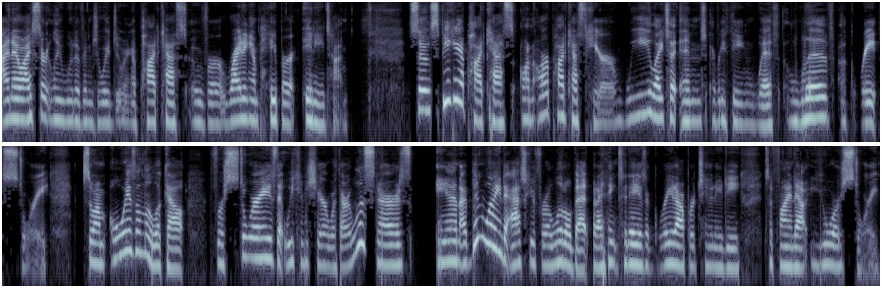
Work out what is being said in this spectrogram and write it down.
I know I certainly would have enjoyed doing a podcast over writing a paper anytime. So, speaking of podcasts, on our podcast here, we like to end everything with live a great story. So, I'm always on the lookout for stories that we can share with our listeners. And I've been wanting to ask you for a little bit, but I think today is a great opportunity to find out your story.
